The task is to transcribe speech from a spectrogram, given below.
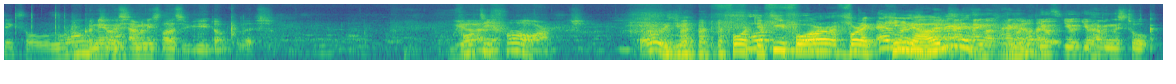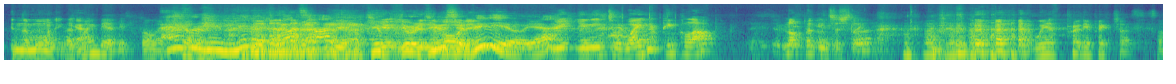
takes a long Cornelius, time. how many slides have you done for this? 44. Oh, you 44 for a Every keynote. minute. Hang, hang on, hang You know on. You're, you're, you're having this talk in the morning, That yeah? might be a bit longer. Every minute, one slide. You You- you're in the produce a video, yeah? You, you need to wake people up, not put them to sleep. we have pretty pictures, so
